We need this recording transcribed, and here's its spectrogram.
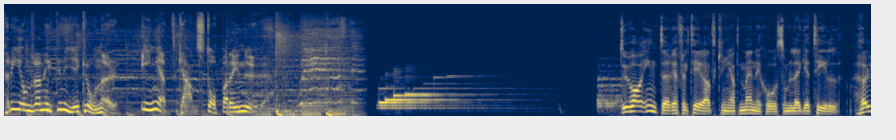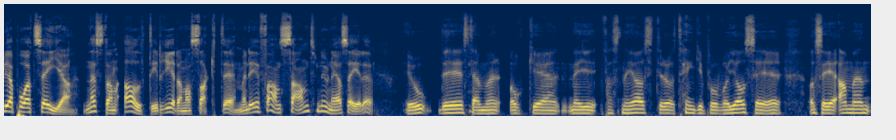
399 kronor. Inget kan stoppa dig nu. Du har inte reflekterat kring att människor som lägger till, höll jag på att säga, nästan alltid redan har sagt det, men det är fan sant nu när jag säger det. Jo, det stämmer och eh, nej, fast när jag sitter och tänker på vad jag säger och säger amen,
